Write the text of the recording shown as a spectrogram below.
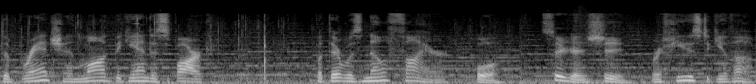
The branch and log began to spark, but there was no fire. 我虽然是 refused to give up.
